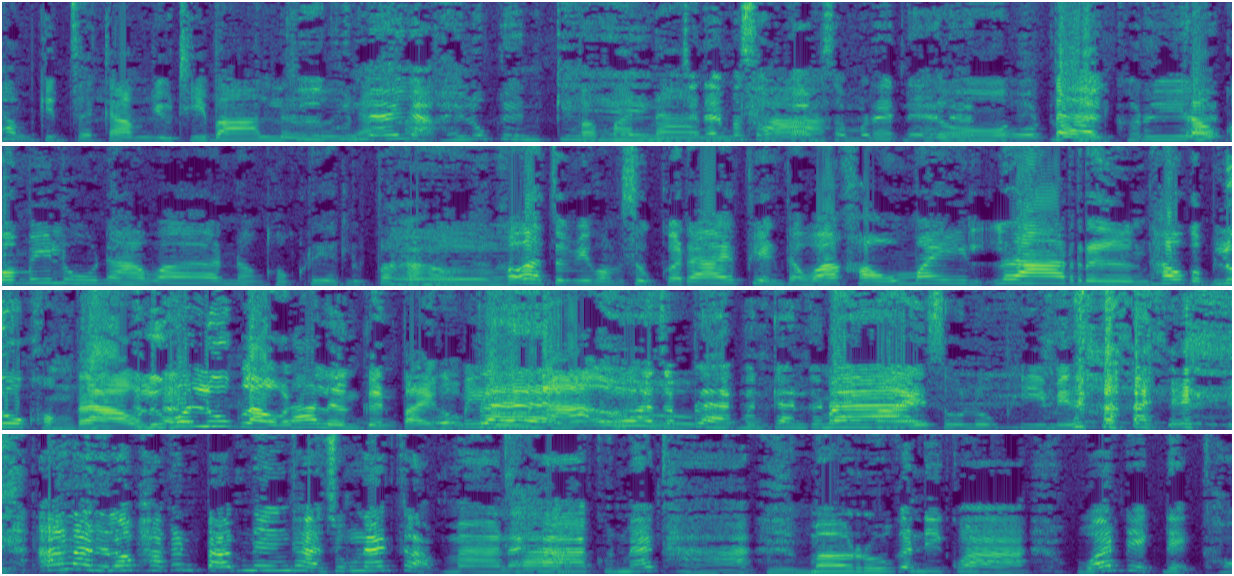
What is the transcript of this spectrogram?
ทำกิจกรรมอยู่ที่บ้านเลยคือคุณแม่อยากให้ลูกเรียนเก่งประมาณนั้นจะได้ประสบความสำเร็จในอนาคตแต่เราก็ไม่รู้นะว่าน้องเขาเครียดหรือเปล่าเขาอาจจะมีความสุขก็ได้ เพียงแต่ว่าเขาไม่ล่าเริงเท่ากับลูกของเรา หรือว่าลูกเราล่าเริงเกินไปก็ไม่รู้นะเอออาจจะแปลกเหมือนกันก็ได้ไม่สู้ลูกพี่ไม่ได้อะเดี๋ยวเราพักกันแป๊บนึงค่ะช่วงหน้ากลับมานะคะ คุณแม่ขามารู้กันดีกว่า ว่าเด็กๆเเขา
